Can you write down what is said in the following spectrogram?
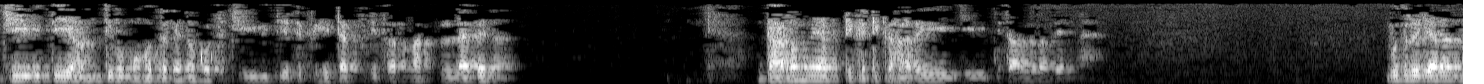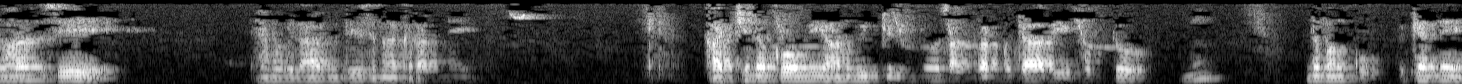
ජීවිතයේ අන්තිම මොහොත වෙනකොට ජීවිතයට පිහිටක් පිළිසරණක් ලැබෙන ධර්මයක් ටික ටික හරි ජීවිතයට අල්ලලා දෙන්න. බුදුරජාණන් වහන්සේ හැම වෙලාවෙම දේශනා කරන්නේ කච්චින කෝමී අනුවිච්චින්නෝ සත්‍රක්මචාරී පුට්ටෝ නමංකෝ. කියන්නේ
